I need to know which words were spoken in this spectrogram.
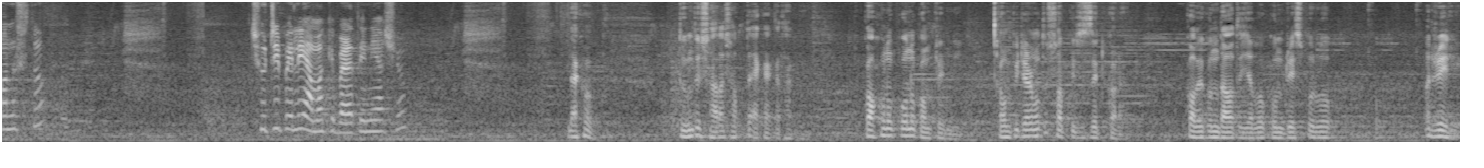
মানুষ তো। ছুটি পেলেই আমাকে বেড়াতে নিয়ে আসো। দেখো তুমি তো সারা সপ্তাহ একা একা থাকো। কখনো কোনো কমপ্লেন নেই। কম্পিউটার মতো সব কিছু সেট করা। কবে কোন দাওয়াতে যাব কোন ড্রেস পরবো really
